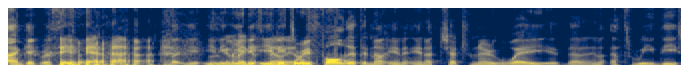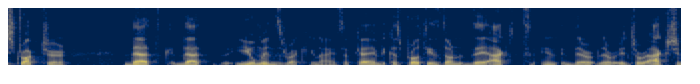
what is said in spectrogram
pancake recipe. yeah. But you, you, need, gonna you, need, you need to refold it in a in in a tetranary way that in a 3D structure that that humans recognize. Okay, because proteins don't they act in their their interaction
